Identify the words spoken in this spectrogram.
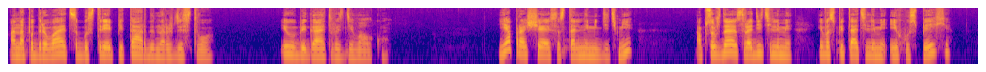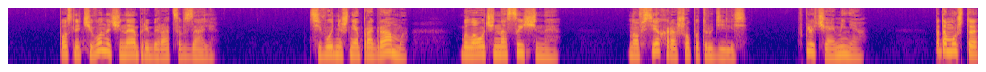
Она подрывается быстрее петарды на Рождество и убегает в раздевалку. Я прощаюсь с остальными детьми, обсуждаю с родителями и воспитателями их успехи, после чего начинаю прибираться в зале. Сегодняшняя программа была очень насыщенная, но все хорошо потрудились, включая меня. Потому что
